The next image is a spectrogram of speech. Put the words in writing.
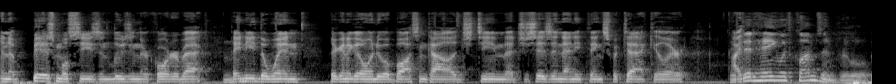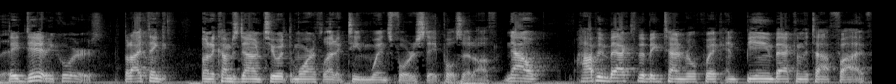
an abysmal season, losing their quarterback. They mm-hmm. need the win. They're going to go into a Boston College team that just isn't anything spectacular. They I- did hang with Clemson for a little bit. They did. three quarters. But I think when it comes down to it, the more athletic team wins. Florida State pulls that off. Now, hopping back to the Big Ten real quick and being back in the top five,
